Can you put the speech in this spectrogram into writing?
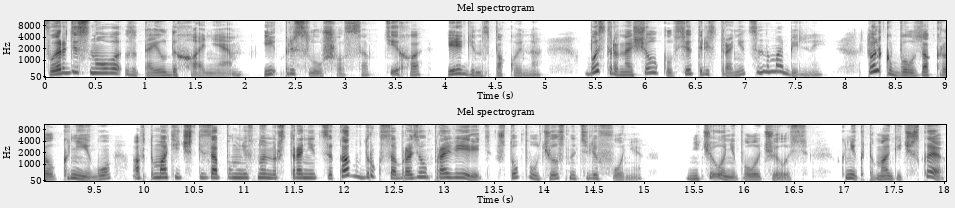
Ферди снова затаил дыхание и прислушался. Тихо и Регина спокойно. Быстро нащелкал все три страницы на мобильный. Только был закрыл книгу, автоматически запомнив номер страницы, как вдруг сообразил проверить, что получилось на телефоне. Ничего не получилось. Книга-то магическая.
